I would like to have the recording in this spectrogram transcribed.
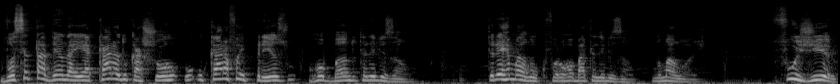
Você tá vendo aí a cara do cachorro, o, o cara foi preso roubando televisão. Três malucos foram roubar televisão numa loja. Fugiram.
